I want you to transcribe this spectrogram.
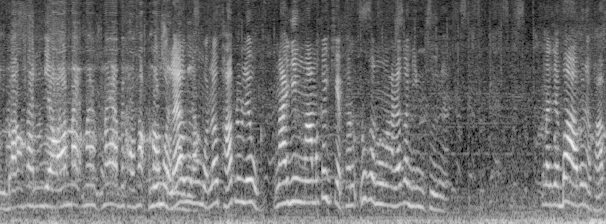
มีบางแฟนเดียวอะไม่ไม่ไม่เอาไปใครพักธนูหมดแล้วธนูหมดแล้วพับเร็วๆนายยิงมามันก็เก็บธนูลูกธนูนายแล้วก็ยิงคืนไงนายจะบ้าปะเนี่ยครับ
